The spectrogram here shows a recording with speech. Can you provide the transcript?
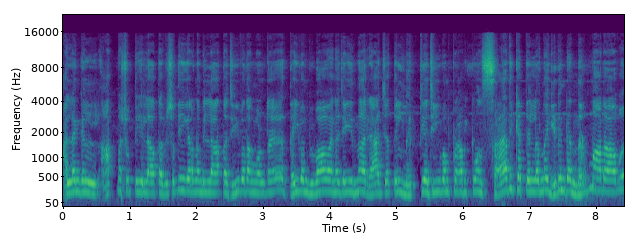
അല്ലെങ്കിൽ ആത്മശുദ്ധിയില്ലാത്ത വിശദീകരണമില്ലാത്ത ജീവിതം കൊണ്ട് ദൈവം വിഭാവന ചെയ്യുന്ന രാജ്യത്തിൽ നിത്യജീവൻ പ്രാപിക്കുവാൻ സാധിക്കത്തില്ലെന്ന് ഇതിന്റെ നിർമ്മാതാവ്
